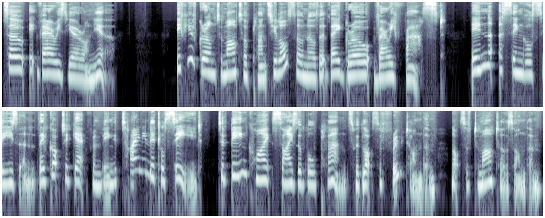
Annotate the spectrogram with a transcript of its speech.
So it varies year on year. If you've grown tomato plants, you'll also know that they grow very fast. In a single season, they've got to get from being a tiny little seed to being quite sizable plants with lots of fruit on them, lots of tomatoes on them.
